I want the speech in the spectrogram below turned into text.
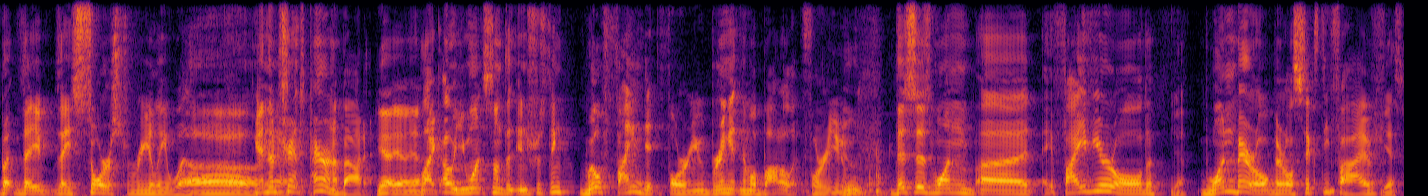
but they they sourced really well. Oh, and they're yeah. transparent about it. Yeah, yeah, yeah. Like, oh, you want something interesting? We'll find it for you, bring it, and then we'll bottle it for you. This is one uh, five year old, Yeah. one barrel, barrel 65. Yes.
